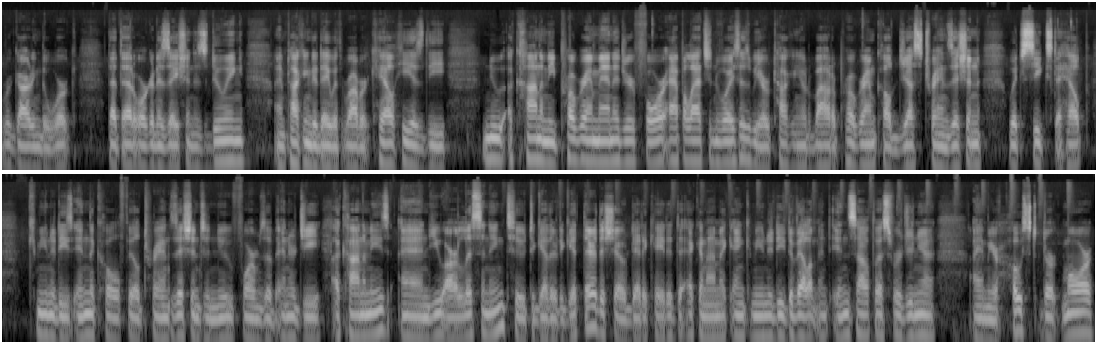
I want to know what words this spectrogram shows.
regarding the work that that organization is doing. I'm talking today with Robert Kell. He is the new economy program manager for Appalachian Voices. We are talking about a program called Just Transition, which seeks to help communities in the coal field transition to new forms of energy economies. And you are listening to Together to Get There, the show dedicated to economic and community development in Southwest Virginia. I am your host, Dirk Moore,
